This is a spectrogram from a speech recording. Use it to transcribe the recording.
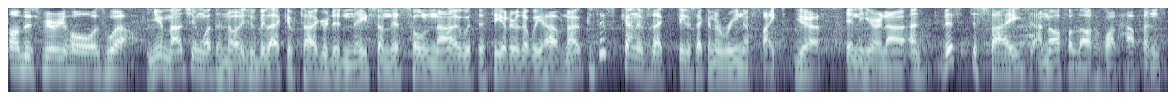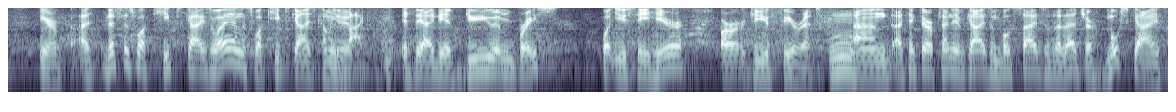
on this very hole as well. Can you imagine what the noise would be like if Tiger did an ace on this hole now with the theatre that we have now? Because this kind of like feels like an arena fight. Yes. in here now. And this decides an awful lot of what happens here. Uh, this is what keeps guys away and it's what keeps guys coming Yeah. back. Is the idea of do you embrace what you see here or do you fear it? Mm. And I think there are plenty of guys on both sides of the ledger. Most guys,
